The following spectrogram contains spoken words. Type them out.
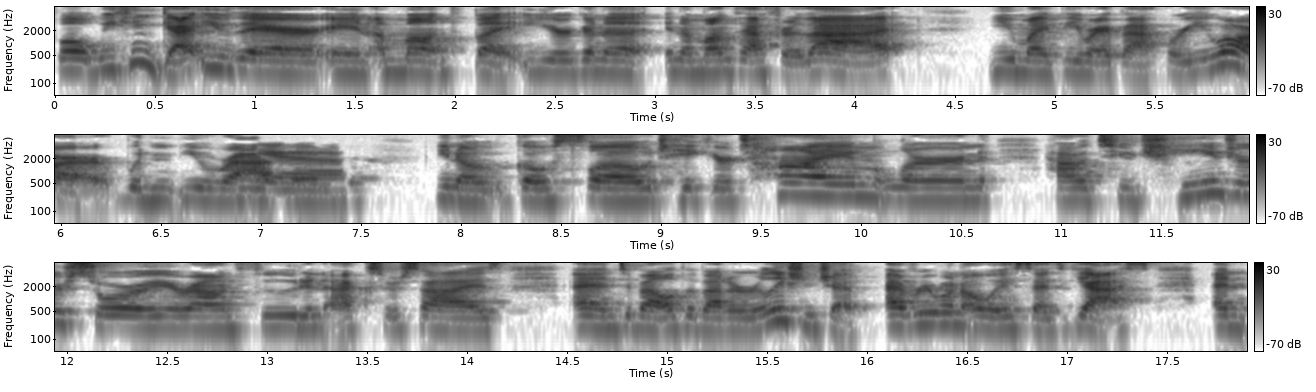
well, we can get you there in a month, but you're going to, in a month after that, you might be right back where you are. Wouldn't you rather, yeah. you know, go slow, take your time, learn how to change your story around food and exercise and develop a better relationship? Everyone always says yes. And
